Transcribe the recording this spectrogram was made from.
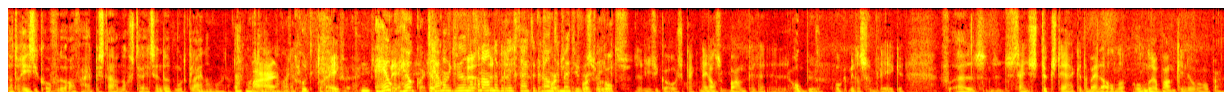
dat risico voor de overheid bestaat nog steeds. En dat moet kleiner worden. Dat moet maar, kleiner worden, goed. Toch even. Heel, nee, heel kort, heel ja, want ik wil nog een ander bericht uit de kranten met u Het wordt rot, de risico's. Kijk, Nederlandse banken, ook, ook inmiddels gebleken... Uh, zijn een stuk sterker dan bij de andere banken in Europa.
